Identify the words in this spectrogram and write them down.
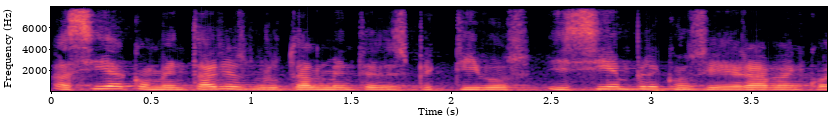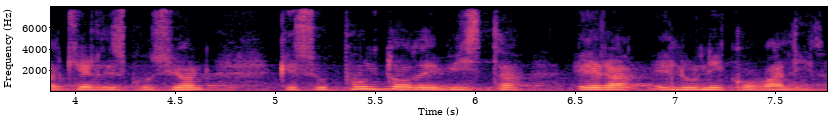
hacía comentarios brutalmente despectivos y siempre consideraba en cualquier discusión que su punto de vista era el único válido.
